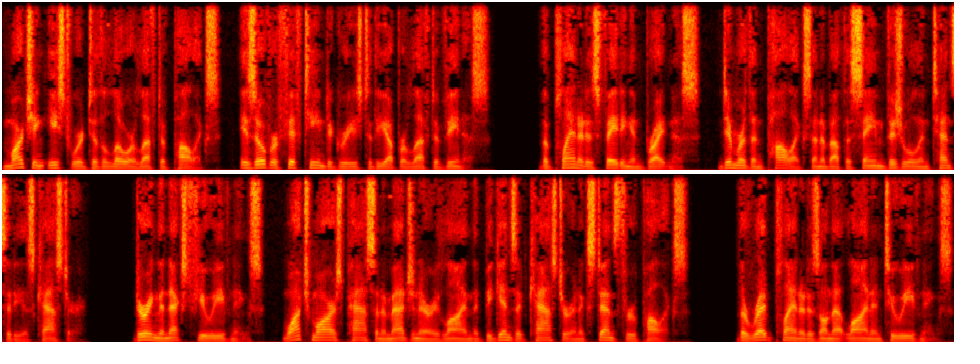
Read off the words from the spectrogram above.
marching eastward to the lower left of Pollux, is over 15 degrees to the upper left of Venus. The planet is fading in brightness, dimmer than Pollux and about the same visual intensity as Castor. During the next few evenings, watch Mars pass an imaginary line that begins at Castor and extends through Pollux. The red planet is on that line in two evenings.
